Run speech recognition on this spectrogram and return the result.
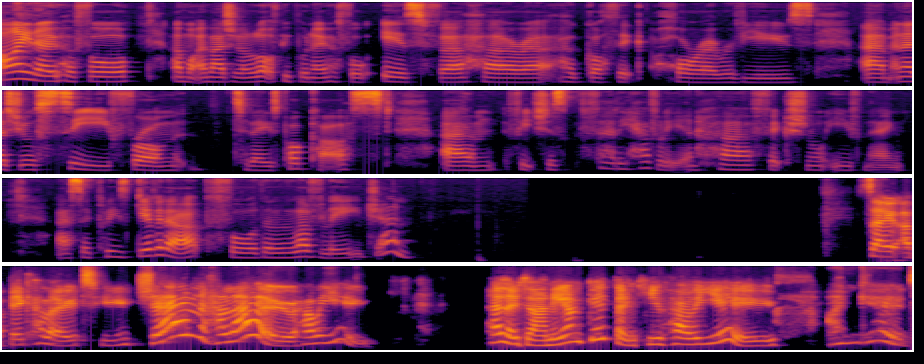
I know her for, and what I imagine a lot of people know her for, is for her uh, her gothic horror reviews. Um, and as you'll see from today's podcast, um, features fairly heavily in her fictional evening. Uh, so please give it up for the lovely Jen. So a big hello to Jen. Hello, how are you? Hello, Dannie. I'm good, thank you. How are you? I'm good.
